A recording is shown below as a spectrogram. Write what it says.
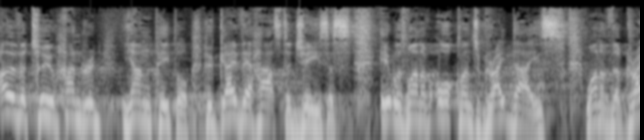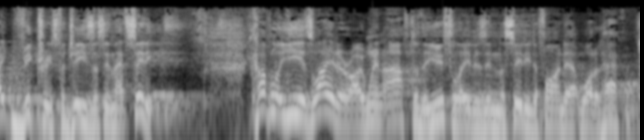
over 200 young people who gave their hearts to Jesus. It was one of Auckland's great days, one of the great victories for Jesus in that city. A couple of years later, I went after the youth leaders in the city to find out what had happened.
